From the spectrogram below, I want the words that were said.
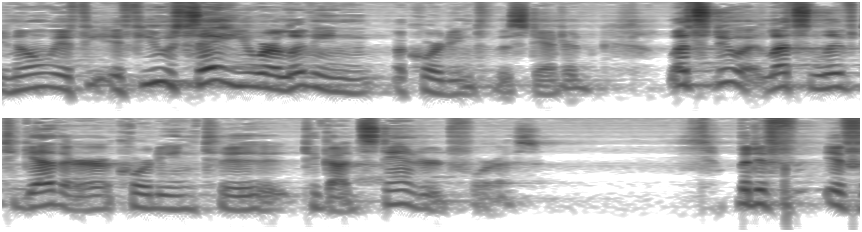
You know, if, if you say you are living according to the standard, let's do it. Let's live together according to, to God's standard for us. But if, if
